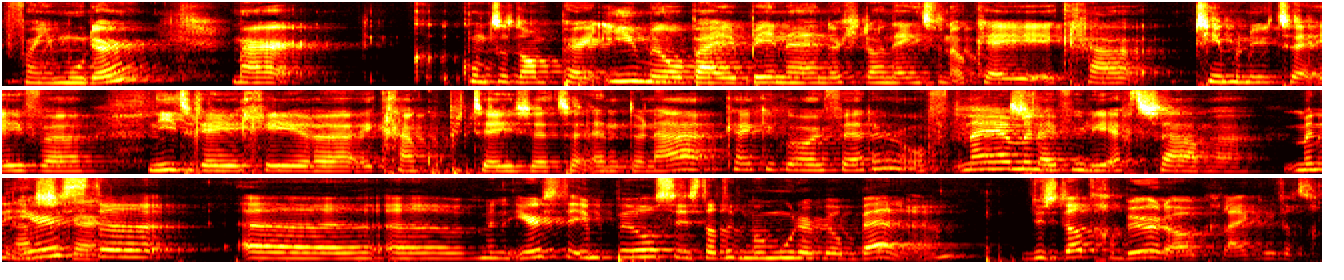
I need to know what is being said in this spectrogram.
van je moeder. Maar komt het dan per e-mail bij je binnen en dat je dan denkt van oké, okay, ik ga tien minuten even niet reageren, ik ga een kopje thee zetten en daarna kijk ik wel weer verder? Of nou ja, schrijven jullie echt samen? Mijn eerste, uh, uh, mijn eerste impuls is dat ik mijn moeder wil bellen. Dus dat gebeurde ook gelijk. Ik dacht,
